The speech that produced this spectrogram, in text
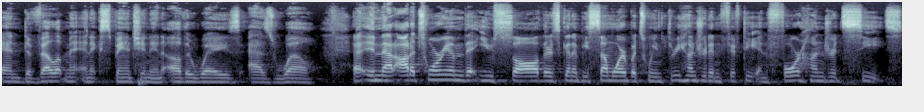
and development and expansion in other ways as well. Uh, in that auditorium that you saw, there's going to be somewhere between 350 and 400 seats.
